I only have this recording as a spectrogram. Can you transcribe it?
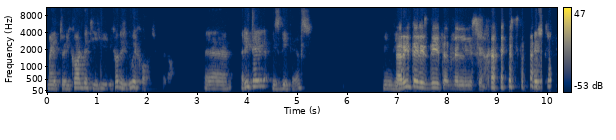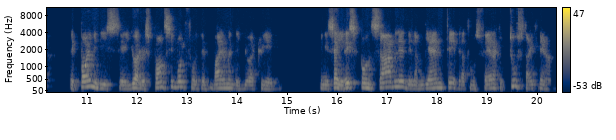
ma ha detto ricordati, ricordati due cose Uh, retail is details. Quindi, retail is details, bellissimo. questo, e poi mi disse, you are responsible for the environment that you are creating. Quindi sei responsabile dell'ambiente e dell'atmosfera che tu stai creando.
